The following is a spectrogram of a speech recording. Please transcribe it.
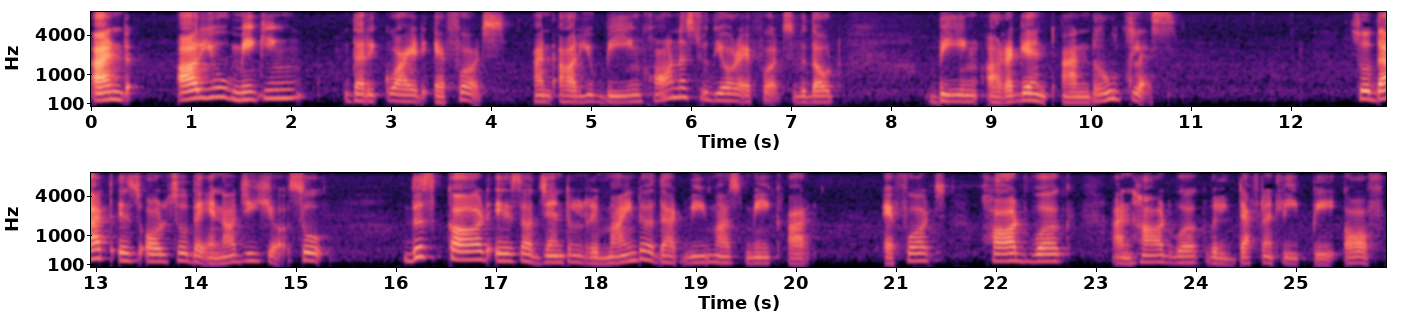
And are you making the required efforts? And are you being honest with your efforts without being arrogant and ruthless? So that is also the energy here. So this card is a gentle reminder that we must make our efforts, hard work, and hard work will definitely pay off.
